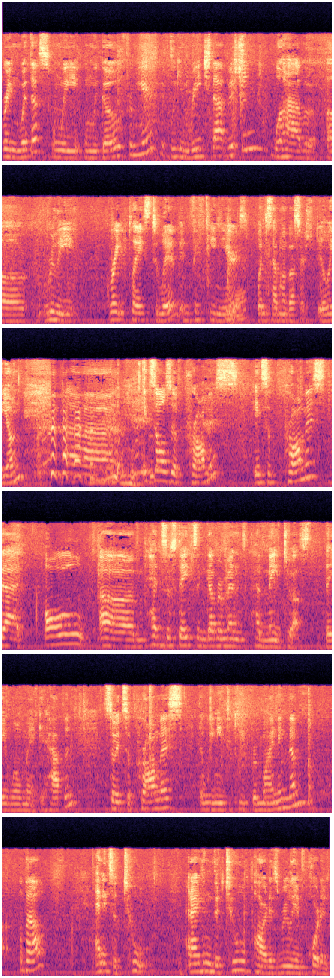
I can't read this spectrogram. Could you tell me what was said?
bring with us when we when we go from here. If we can reach that vision, we'll have a, a really great place to live in 15 years when some of us are still young. Uh, it's also a promise. It's a promise that all um, heads of states and governments have made to us. They will make it happen. So it's a promise that we need to keep reminding them about, and it's a tool. And I think the tool part is really important.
